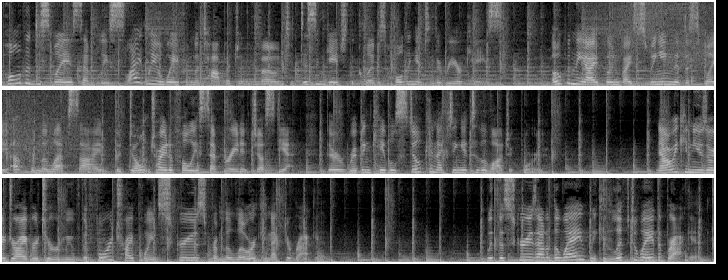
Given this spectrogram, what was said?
Pull the display assembly slightly away from the top edge of the phone to disengage the clips holding it to the rear case. Open the iPhone by swinging the display up from the left side, but don't try to fully separate it just yet. There are ribbon cables still connecting it to the logic board. Now we can use our driver to remove the four tri-point screws from the lower connector bracket. With the screws out of the way, we can lift away the bracket.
